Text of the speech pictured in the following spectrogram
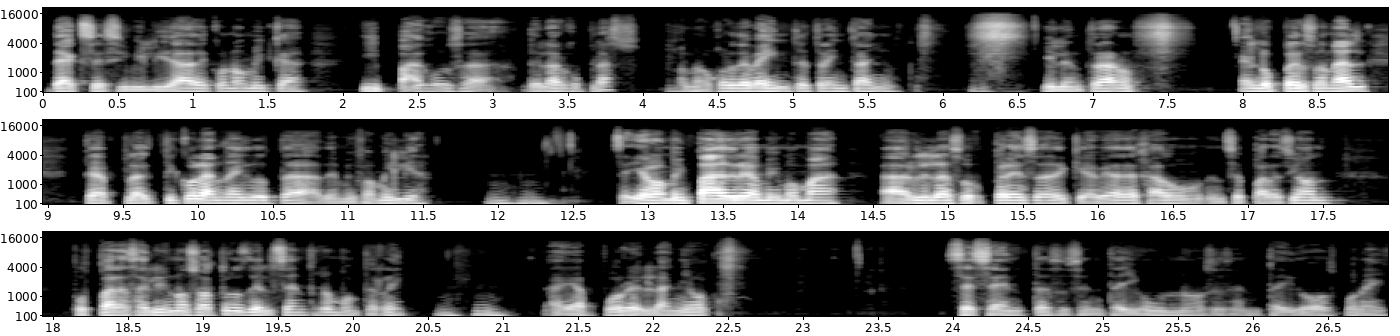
de accesibilidad económica y pagos de largo plazo, a lo mejor de 20, 30 años. Y le entraron. En lo personal, te platico la anécdota de mi familia. Se lleva a mi padre, a mi mamá, a darle la sorpresa de que había dejado en separación, pues para salir nosotros del centro de Monterrey, allá por el año 60, 61, 62, por ahí.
